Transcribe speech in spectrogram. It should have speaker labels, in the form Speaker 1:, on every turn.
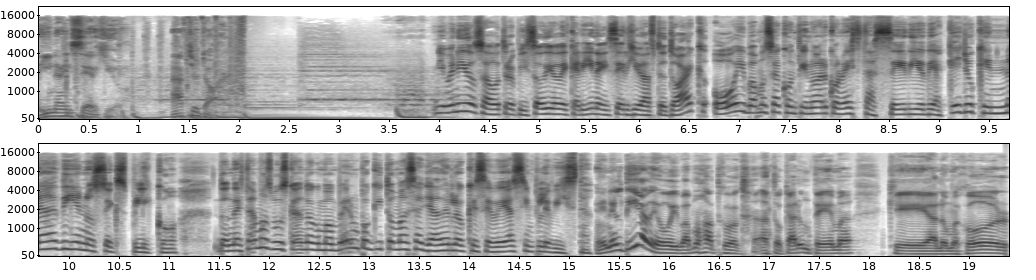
Speaker 1: Karina y Sergio. After Dark.
Speaker 2: Bienvenidos a otro episodio de Karina y Sergio After Dark. Hoy vamos a continuar con esta serie de aquello que nadie nos explicó, donde estamos buscando como ver un poquito más allá de lo que se ve a simple vista.
Speaker 3: En el día de hoy vamos a, to- a tocar un tema que a lo mejor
